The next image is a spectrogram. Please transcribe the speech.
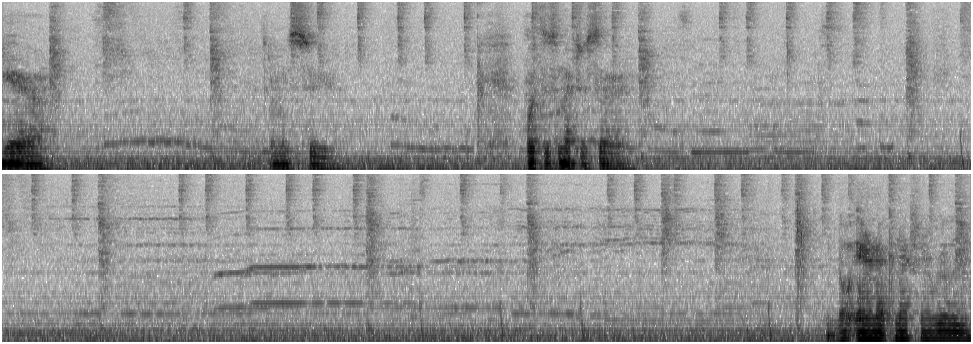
Yeah. Let me see. What this message say? Connection, really.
